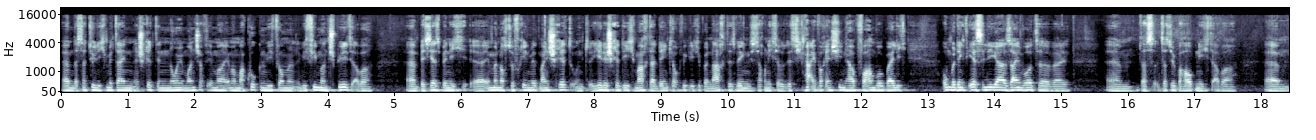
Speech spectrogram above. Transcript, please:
Ähm, das natürlich mit einem Schritt in eine neue Mannschaft immer, immer mal gucken, wie viel man, wie viel man spielt, aber äh, bis jetzt bin ich äh, immer noch zufrieden mit meinem Schritt und jede Schritt, die ich mache, da denke ich auch wirklich über Nacht. Deswegen ist es auch nicht so, dass ich mir einfach entschieden habe vor Hamburg, weil ich unbedingt erste Liga sein wollte, weil ähm, das, das überhaupt nicht. Aber ähm,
